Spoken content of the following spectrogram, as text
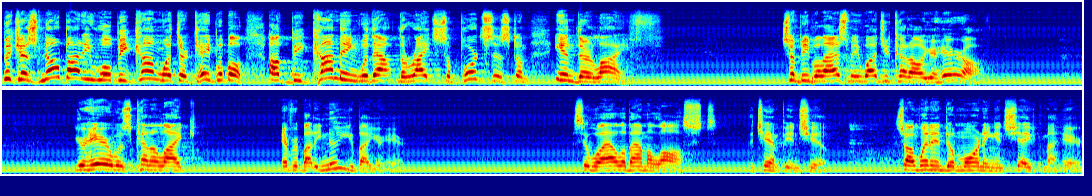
Because nobody will become what they're capable of becoming without the right support system in their life. Some people ask me, Why'd you cut all your hair off? Your hair was kind of like everybody knew you by your hair. I said, Well, Alabama lost the championship. So I went into mourning and shaved my hair.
